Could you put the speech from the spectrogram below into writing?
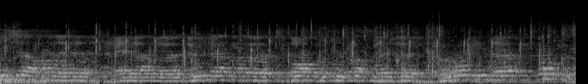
Micha van Heijden. En dan de winnaar van de blauwe toepasmenten, Robin Portes.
